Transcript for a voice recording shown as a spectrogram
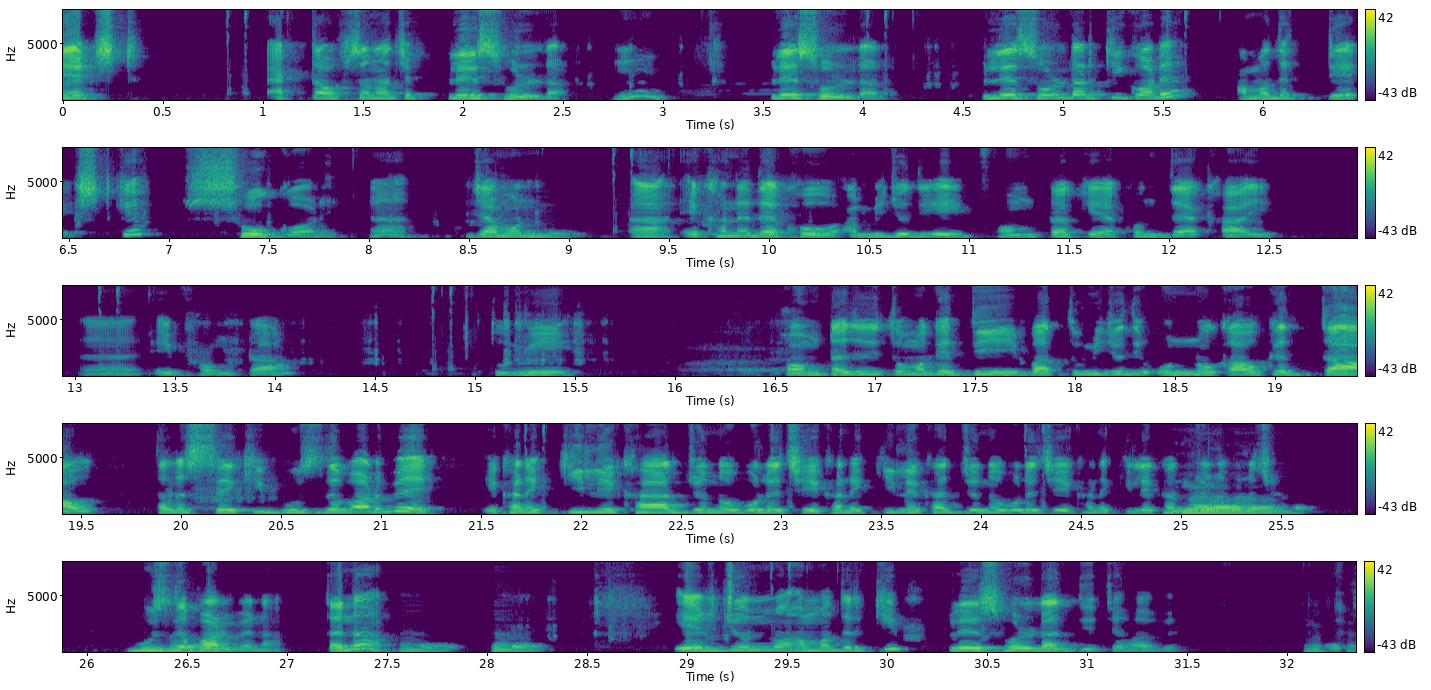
Next একটা option আছে placeholder হুম? Placeholder placeholder কি করে? আমাদের টেক্সটকে শো করে হ্যাঁ? যেমন এখানে দেখো আমি যদি এই ফর্মটাকে এখন দেখাই এই ফর্মটা তুমি ফর্মটা যদি তোমাকে দিই বা তুমি যদি অন্য কাউকে দাও তাহলে সে কি বুঝতে পারবে? এখানে কি লেখার জন্য বলেছে এখানে কি লেখার জন্য বলেছে এখানে কি লেখার জন্য বলেছে? বুঝতে পারবে না তাই না? এর জন্য আমাদের কি প্লেস হোল্ডার দিতে হবে? আচ্ছা।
